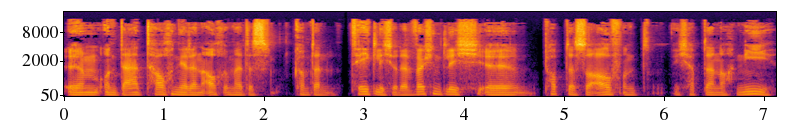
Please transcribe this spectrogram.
Ähm, und da tauchen ja dann auch immer, das kommt dann täglich oder wöchentlich, äh, poppt das so auf und ich habe da noch nie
